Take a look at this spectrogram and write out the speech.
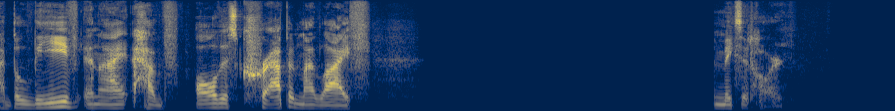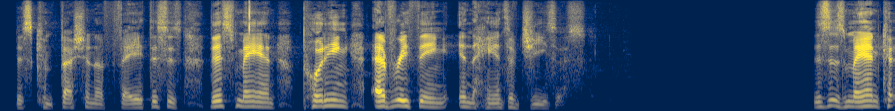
I believe and I have all this crap in my life. It makes it hard. This confession of faith. This is this man putting everything in the hands of Jesus. This is man co-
